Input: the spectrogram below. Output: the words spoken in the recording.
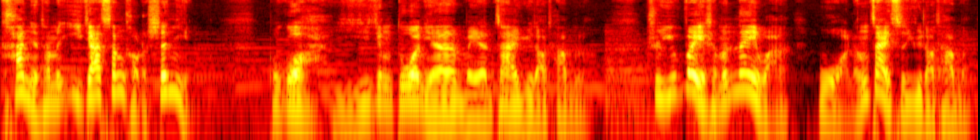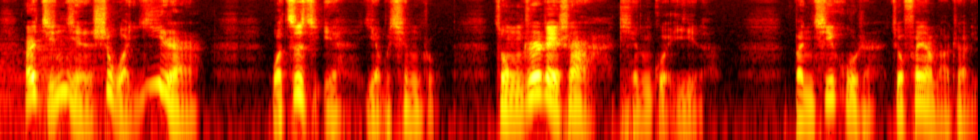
看见他们一家三口的身影。不过已经多年没人再遇到他们了。至于为什么那晚我能再次遇到他们？而仅仅是我一人，我自己也不清楚。总之这事儿挺诡异的。本期故事就分享到这里，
